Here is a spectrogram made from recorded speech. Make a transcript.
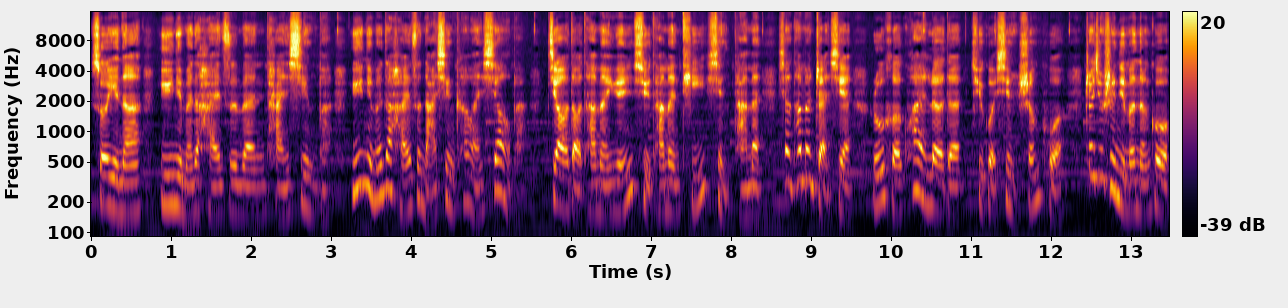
所以呢，与你们的孩子们谈性吧，与你们的孩子拿性开玩笑吧，教导他们，允许他们，提醒他们，向他们展现如何快乐的去过性生活。这就是你们能够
